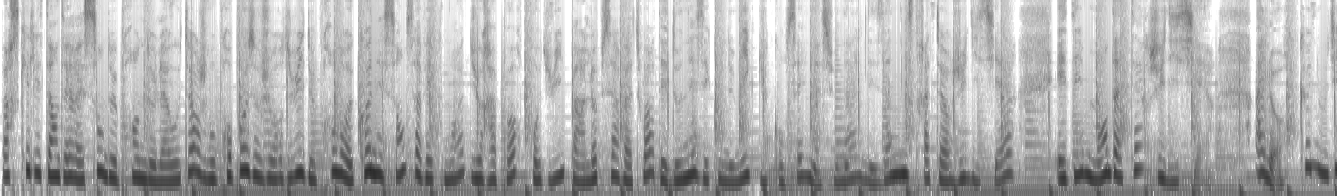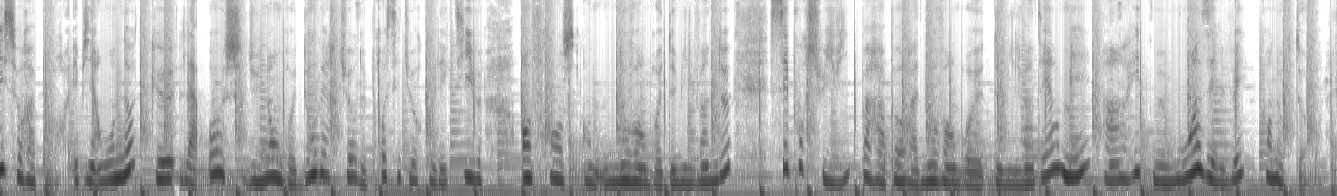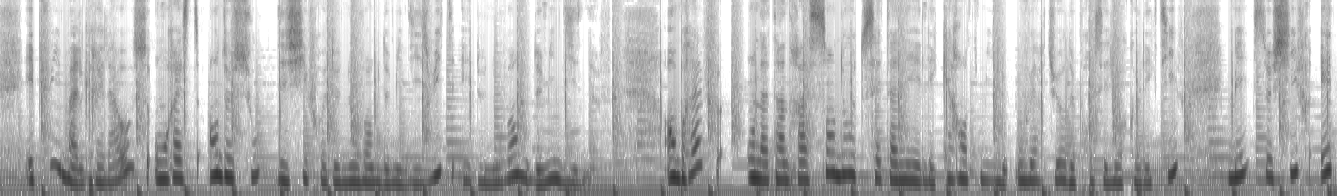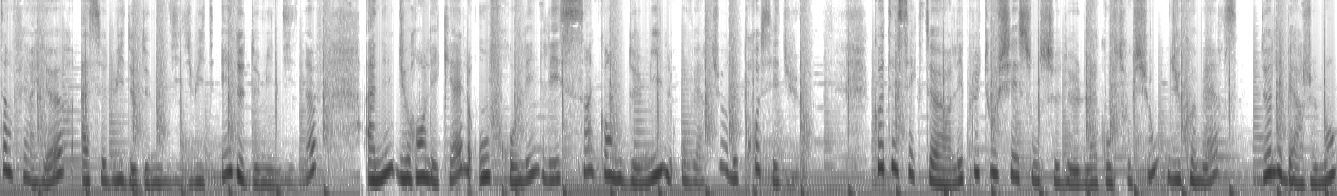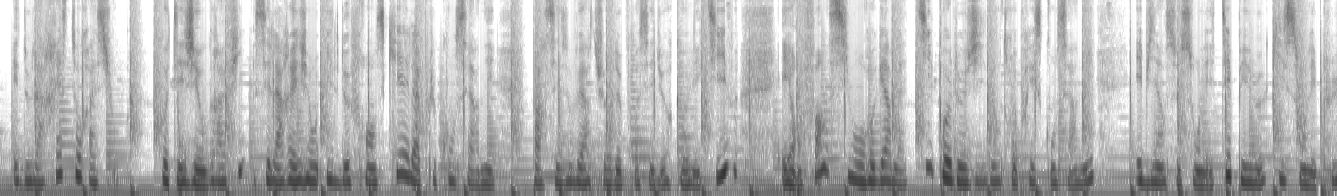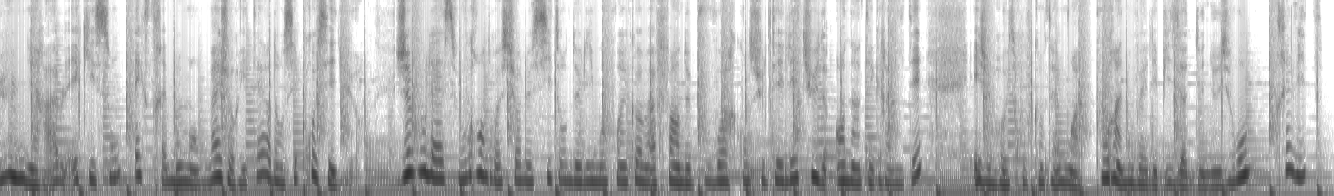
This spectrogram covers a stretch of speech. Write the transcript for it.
Parce qu'il est intéressant de prendre de la hauteur, je vous propose aujourd'hui de prendre connaissance avec moi du rapport produit par l'Observatoire des données économiques du Conseil national des administrateurs judiciaires et des mandataires judiciaires. Alors, que nous dit ce rapport? Eh bien, on note que la hausse du nombre d'ouvertures de procédures collectives en France en novembre 2022 s'est poursuivie par rapport à novembre 2021, mais à un rythme moins élevé qu'en octobre. Et puis, malgré la hausse, on reste en dessous des chiffres de novembre 2018 et de novembre 2019. En bref, on atteindra sans doute cette année les 40 000 ouvertures de procédures collectives, mais ce chiffre est inférieur à celui de 2018 et de 2019, années durant lesquelles on frôlait les 52 000 ouvertures de procédures. Côté secteur, les plus touchés sont ceux de la construction, du commerce, de l'hébergement et de la restauration. Côté géographie, c'est la région Île-de-France qui est la plus concernée par ces ouvertures de procédures collectives. Et enfin, si on regarde la typologie d'entreprises concernées, eh bien ce sont les TPE qui sont les plus vulnérables et qui sont extrêmement majoritaires dans ces procédures. Je vous laisse vous rendre sur le site ondelimo.com afin de pouvoir consulter l'étude en intégralité et je vous retrouve quant à moi pour un nouvel épisode de Newsroom très vite.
